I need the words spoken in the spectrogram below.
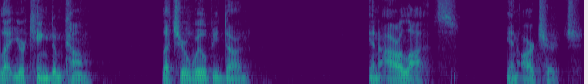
let your kingdom come, let your will be done in our lives, in our church,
